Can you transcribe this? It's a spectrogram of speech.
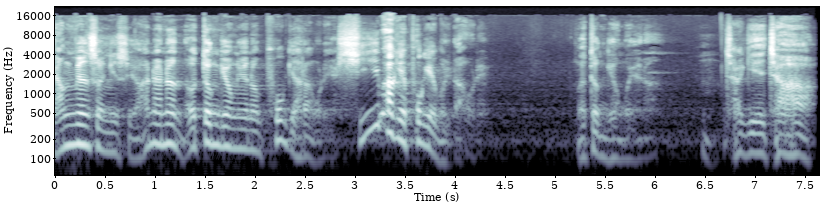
양면성이 있어요. 하나는 어떤 경우에는 포기하라고 그래요. 심하게 포기해버리라고 그래요. 어떤 경우에는. 음, 자기의 자아,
